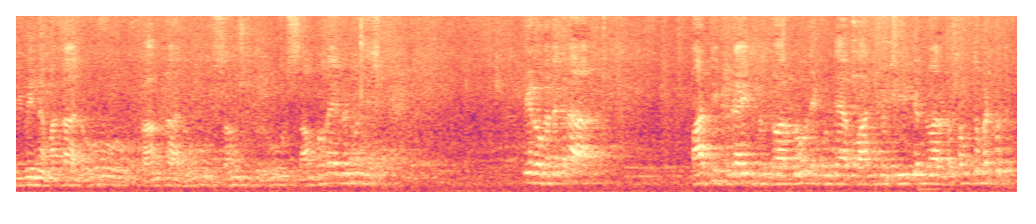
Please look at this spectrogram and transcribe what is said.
విభిన్న మతాలు ప్రాంతాలు సంస్కృతులు సాంప్రదాయాలు దేశం ఇక్కడ ఒక దగ్గర పార్టీ ఫిరాయింపుల ద్వారానో లేకుంటే ఆ పార్టీలో చీలికల ద్వారానో ప్రభుత్వం పడిపోతుంది.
